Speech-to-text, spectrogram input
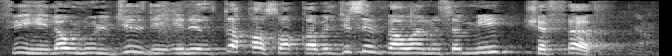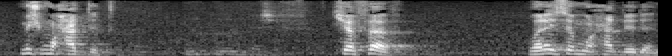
فيه لون الجلد إن التقص بالجسم فهو نسميه شفاف مش محدد. شفاف وليس محددا.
